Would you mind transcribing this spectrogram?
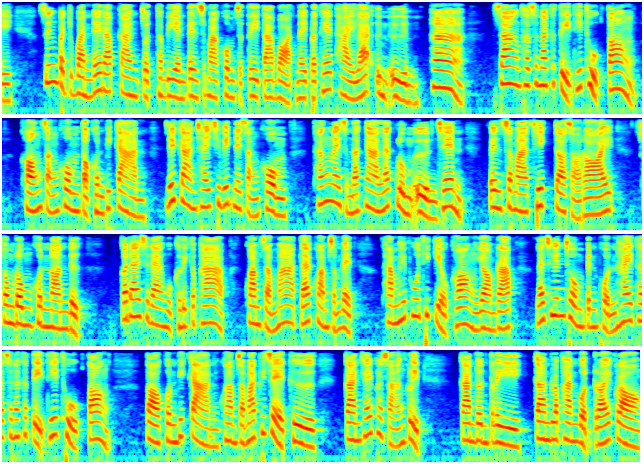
ซึ่งปัจจุบันได้รับการจดทะเบียนเป็นสมาคมสตรีตาบอดในประเทศไทยและอื่นๆ 5. สร้างทัศนคติที่ถูกต้องของสังคมต่อคนพิการ ด้วยการใช้ชีวิตในสังคม ทั้งในสำนักงานและกลุ่มอื่น เช่น เป็นสมาชิกจสร้อย ชมรมคนนอนดึก ก็ได้แสดงบุคลิกภาพ ความสามารถและความสำเร็จทำให้ผู้ที่เกี่ยวข้องยอมรับ และชื่นชมเป็นผลให้ทัศนคติที่ถูกต้อง ต่อคนพิการความสามารถพิเศษคือ การใช้ภาษาอังกฤษ การดนตรี การประพันธ์บทร้อยกลอง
